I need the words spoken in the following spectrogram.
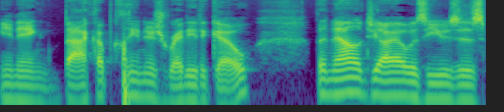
meaning backup cleaners ready to go. The analogy I always use is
